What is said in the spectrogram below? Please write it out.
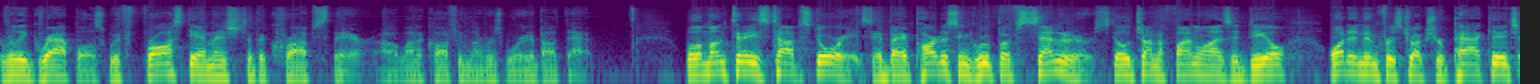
it really grapples with frost damage to the crops there. A lot of coffee lovers worried about that. Well, among today's top stories, a bipartisan group of senators still trying to finalize a deal on an infrastructure package.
